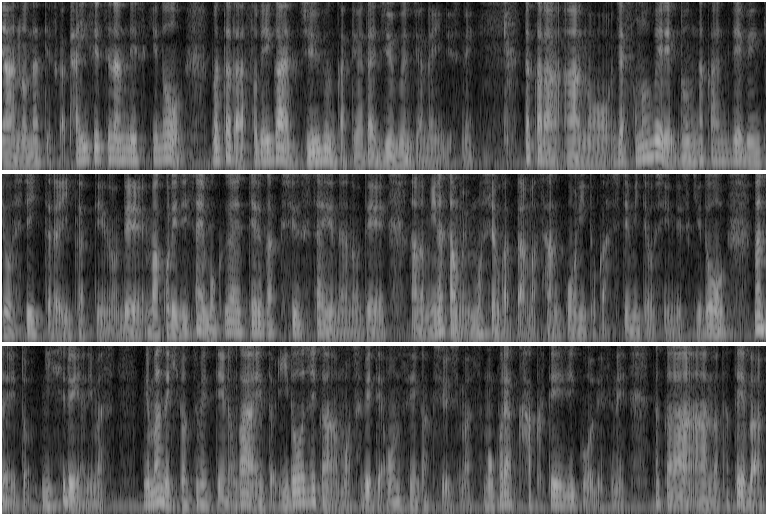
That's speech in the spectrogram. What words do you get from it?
あの、なんていうんですか、大切なんですけど、まあ、ただそれが十分かって言われたら十分じゃないんですね。だから、あの、じゃあその上でどんな感じで勉強していったらいいかっていうので、まあこれ実際に僕がやってる学習スタイルなので、あの、皆さんももしよかったらまあ参考にとかしてみてほしいんですけど、まず、えっと、2種類あります。で、まず1つ目っていうのが、えっと、移動時間はもうすべて音声学習します。もうこれは確定事項ですね。だから、あの、例えば、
